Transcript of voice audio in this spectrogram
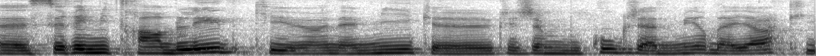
Euh, c'est Rémi Tremblay, qui est un ami que, j'aime beaucoup, que j'admire d'ailleurs, qui,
